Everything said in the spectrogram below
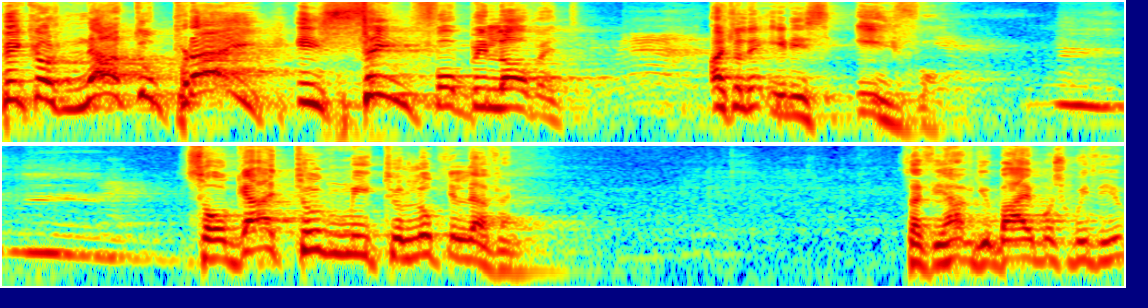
Because not to pray is sinful, beloved. Actually, it is evil. Mm-hmm. So God took me to Luke 11. So if you have your Bibles with you,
